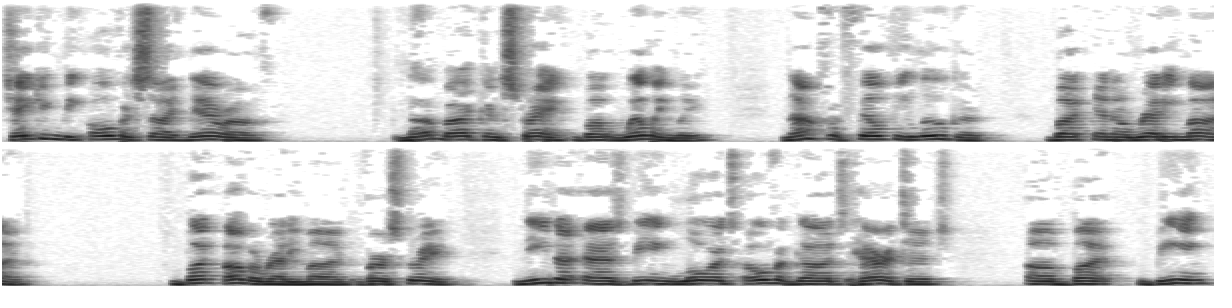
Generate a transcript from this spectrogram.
taking the oversight thereof not by constraint, but willingly, not for filthy lucre, but in a ready mind, but of a ready mind. Verse 3 Neither as being lords over God's heritage, uh, but being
